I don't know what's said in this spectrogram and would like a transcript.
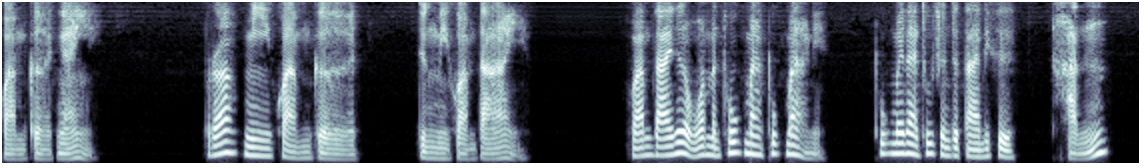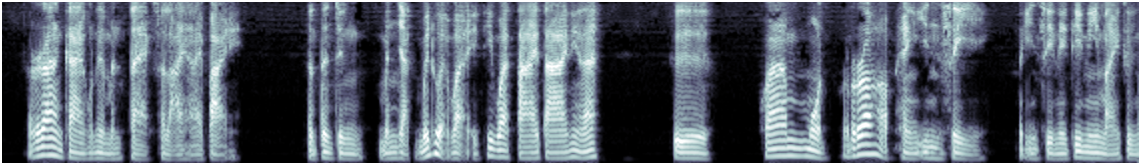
ความเกิดไง เพราะมีความเกิดจึงมีความตาย ความตายที่เราว่ามันทุกข์มากทุกข์มากเนี่ย ทุกข์ไม่ได้ทุกข์จนจะตายนี่คือ ขัน ร่างกายคนนี้มันแตกสลายหายไปตันจึงบัญญัติไว้ด้วยว่าไอ้ที่ว่าตายตายเนี่ยนะ คือความหมดรอบแห่งอินทรีย์อินทรีย์ในที่นี้หมายถึง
